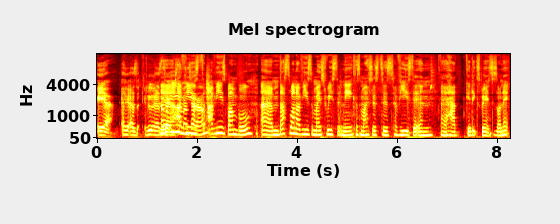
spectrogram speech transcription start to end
yeah, who has, who has Yeah. that? I've, used, Montana? I've used Bumble. Um, that's the one I've used the most recently because my sisters have used it and they had good experiences on it.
